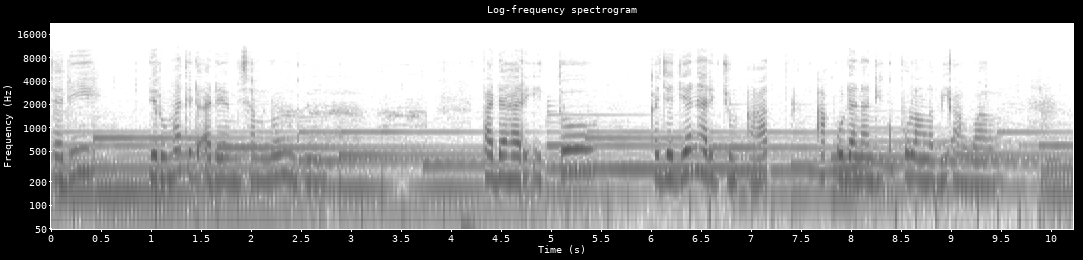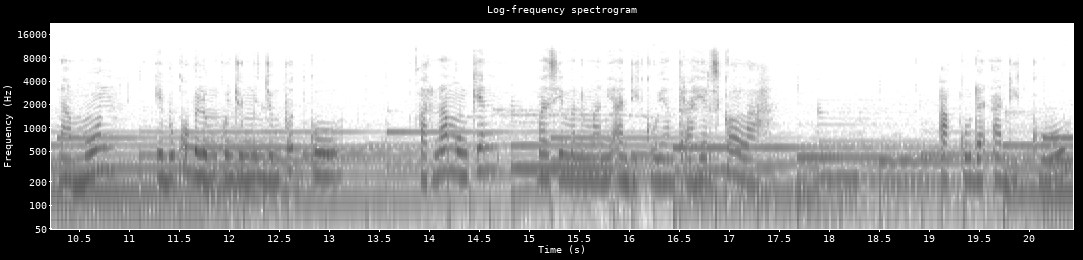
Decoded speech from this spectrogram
Jadi, di rumah tidak ada yang bisa menunggu. Pada hari itu, kejadian hari Jumat, aku dan adikku pulang lebih awal. Namun, ibuku belum kunjung menjemputku karena mungkin masih menemani adikku yang terakhir sekolah. Aku dan adikku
